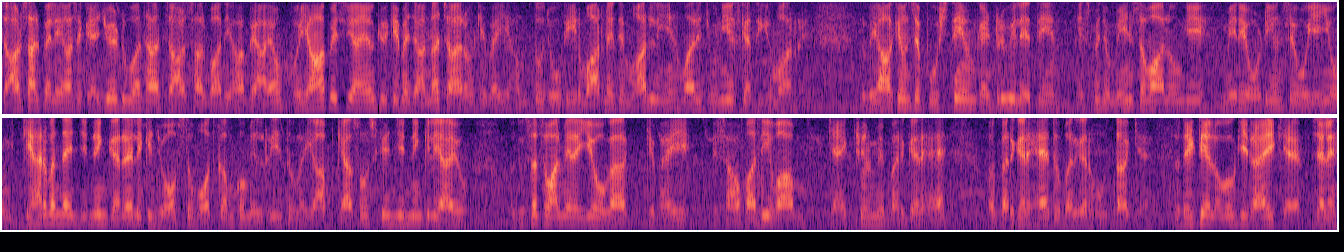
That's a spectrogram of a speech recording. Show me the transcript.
चार साल पहले यहाँ से ग्रेजुएट हुआ था, चार साल बाद यहाँ पे आया हूँ। और यहाँ पे इसलिए आया हूँ क्योंकि मैं जानना चाह रहा हूँ कि भाई, हम तो जो तीर मारने थे, मार लिए हैं, हमारे जूनियर्स क्या तीर मार रहे हैं? तो भाई, आके उनसे पूछते हैं, उनका इंटरव्यू लेते हैं। इसमें जो मेन सवाल होंगे, मेरे ऑडियंस से वो यही होंगे कि हर बंदा इंजीनियरिंग कर रहा है, लेकिन जॉब्स तो बहुत कम को मिल रही है। तो भाई, आप क्या सोच के इंजीनियरिंग के लिए आए हो? और दूसरा सवाल मेरा ये होगा कि भाई, इस्लामाबादी अवाम क्या एक्चुअल में बर्गर है? और बर्गर है तो बर्गर होता क्या है? तो देखते हैं लोगों की राय क्या है। चले।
